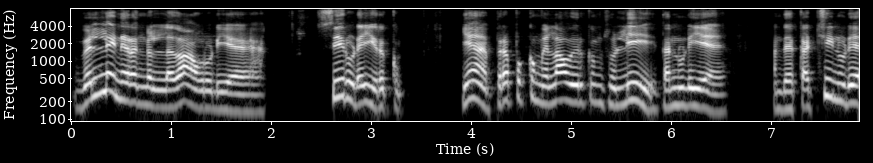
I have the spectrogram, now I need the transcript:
வெள்ளை நிறங்களில் தான் அவருடைய சீருடை இருக்கும். ஏன்? பிறப்புக்கும் எல்லாம் இருக்கும் சொல்லி தன்னுடைய அந்த கட்சியினுடைய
